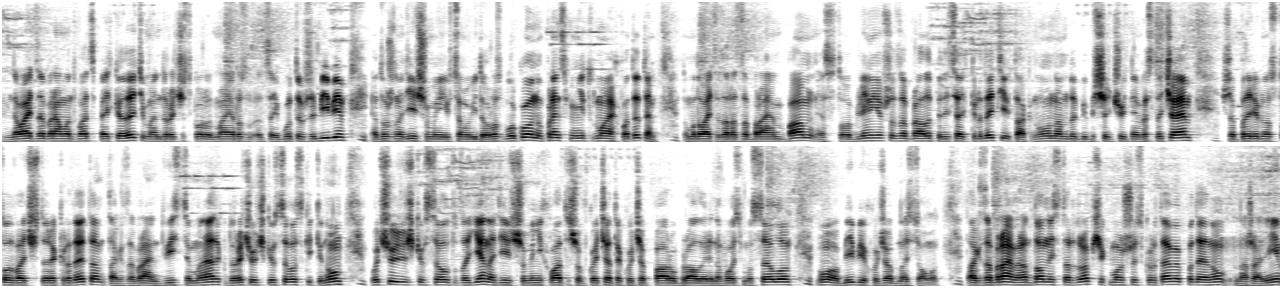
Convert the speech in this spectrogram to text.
Давайте заберемо 25 кредитів. У мене, до речі, скоро має роз... цей бути вже бібі. Я дуже надіюсь, що ми її в цьому відео розблокуємо. Ну, в принципі, мені тут має хватити. Тому давайте зараз забираємо бам. 100 блінгів, що забрали, 50 кредитів. Так, ну нам до бібі ще чуть не вистачає. Ще потрібно 124 кредита. Так, забираємо 200 монеток. До речі, очки в силу скільки. Ну, очки в силу тут є. Надіюсь, що мені хватить, щоб вкачати хоча б пару бралерів на 8 силу. Ну, а бібі хоча б на 7. Так, забираємо рандомний стардропчик, може щось круте випаде. Ну, на жаль, ні.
